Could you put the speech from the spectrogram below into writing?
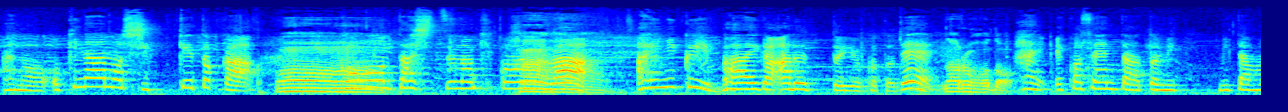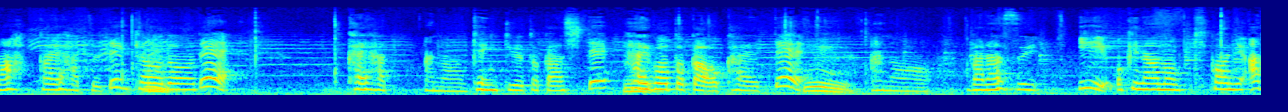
あの沖縄の湿気とか高あ温多湿の気候にーは合いにくい場合があるということで、いなるほど。はい、エコセンターとみ三玉開発で共同で開発、あの研究とかしてうん。配合とかを変えて、うん。あのバランスいい沖縄の気候に合っ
